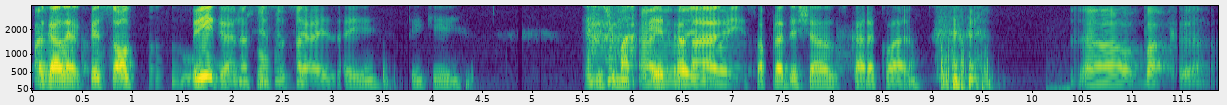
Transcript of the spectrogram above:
a galera, o pessoal briga nas ciências sociais, aí tem que. Existe uma treta vai, lá, vai. só para deixar os caras claros. ah, bacana.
